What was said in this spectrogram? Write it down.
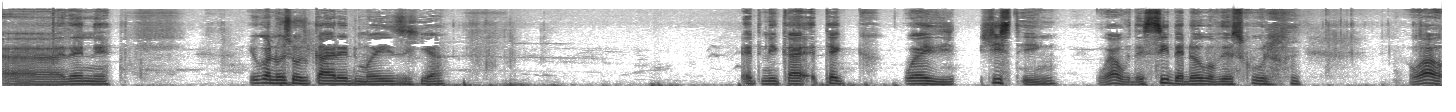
Uh, then you can also carry maize here. Let me uh, take where she's staying. Wow, they see the dog of the school. wow.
